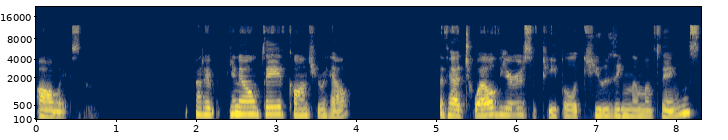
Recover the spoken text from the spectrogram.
always. But it, you know, they've gone through hell. They've had 12 years of people accusing them of things,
